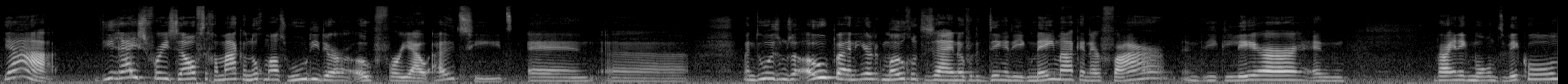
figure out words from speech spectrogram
ja, die reis voor jezelf te gaan maken. Nogmaals, hoe die er ook voor jou uitziet. En uh, mijn doel is om zo open en eerlijk mogelijk te zijn over de dingen die ik meemaak en ervaar. En die ik leer en waarin ik me ontwikkel.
